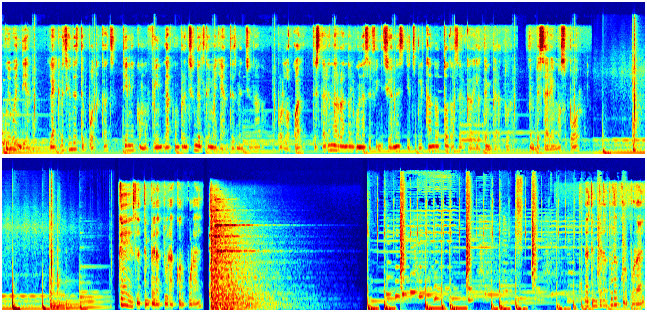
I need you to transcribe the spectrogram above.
Muy buen día. La creación de este podcast tiene como fin la comprensión del tema ya antes mencionado, por lo cual te estaré narrando algunas definiciones y explicando todo acerca de la temperatura. Empezaremos por ¿Qué es la temperatura corporal? La temperatura corporal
